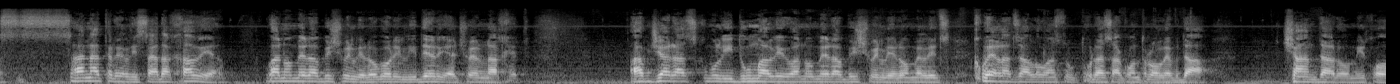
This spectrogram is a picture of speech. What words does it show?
სანატრელი სადახავია ვანო მერაბეშვილი როგორი ლიდერია ჩვენ ნახეთ. აბჯარასხმული დუმალი ვანო მერაბეშვილი რომელიც ყველა ძალოვან სტრუქტურას აკონტროლებდა. ჩანდა რომ იყო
